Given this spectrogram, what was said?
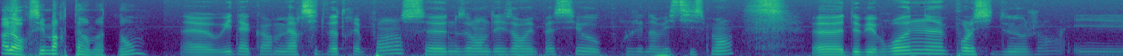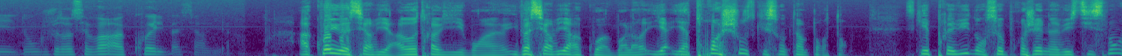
Alors, c'est Martin maintenant. Euh, oui, d'accord. Merci de votre réponse. Euh, nous allons désormais passer au projet d'investissement euh, de Bébron pour le site de nos gens. Et donc, je voudrais savoir à quoi il va servir. À quoi il va servir, à votre avis? Bon, Il va servir à quoi? Bon, alors, il, y a, trois choses qui sont importantes. Ce qui est prévu dans ce projet d'investissement,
